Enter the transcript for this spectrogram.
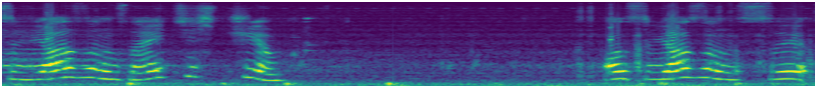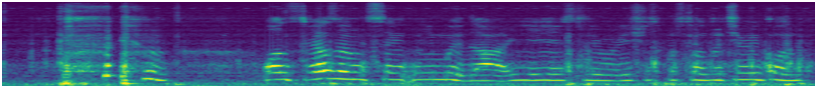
связан, знаете, с чем? он связан с... он связан с аниме, да, если вы сейчас посмотрите в иконку.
